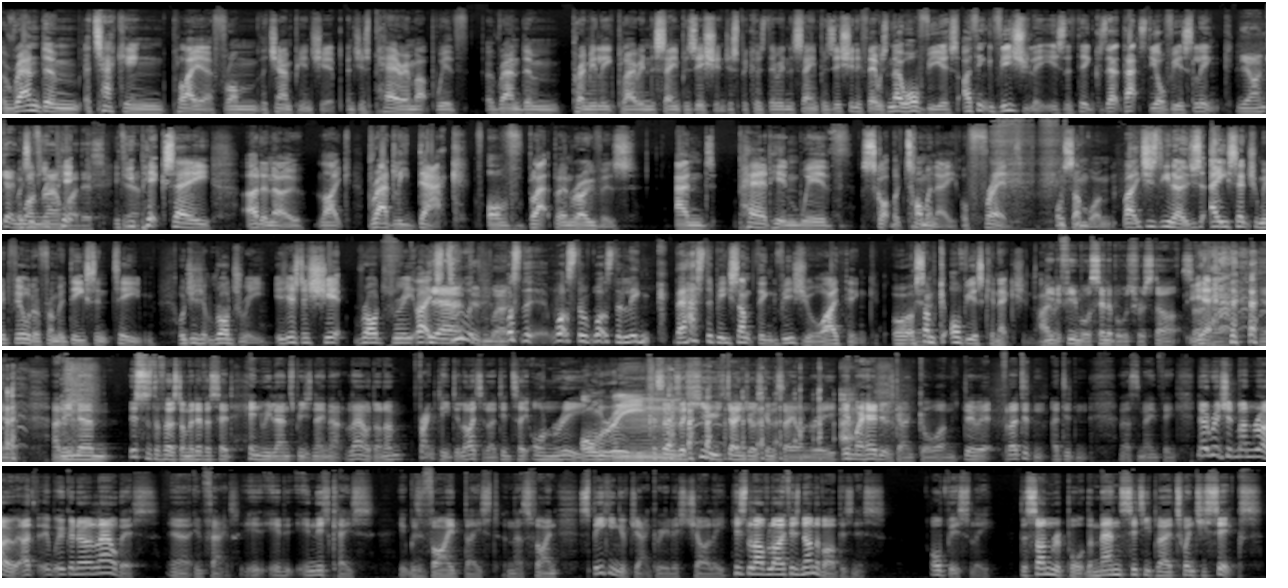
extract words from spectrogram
a random attacking player from the championship and just pair him up with a random Premier League player in the same position just because they're in the same position. If there was no obvious, I think visually is the thing because that, that's the obvious link. Yeah, I'm getting Whereas one round pick, by this. If Yeah. you pick, say, I don't know, like Bradley Dack of Blackburn Rovers and paired him with Scott McTominay or Fred or someone, like just, you know, just a central midfielder from a decent team or just Rodri. It's just a shit Rodri. Like, Yeah, it's it doesn't work. what's the, what's the, what's the link? There has to be something visual, I think, or some obvious connection. I Need a few more syllables for a start. So, Yeah. uh, yeah. I mean, um, this was the first time I'd ever said Henry Lansbury's name out loud, and I'm frankly delighted I did say Henri. Henri. Because there was a huge danger I was going to say Henri. In my head, it was going, go on, do it. But I didn't. I didn't. And that's the main thing. No, Richard Munro, I we're going to allow this, in fact. It, it, in this case, it was vibe based, and that's fine. Speaking of Jack Grealish, Charlie, his love life is none of our business. Obviously. The Sun report the Man City player 26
